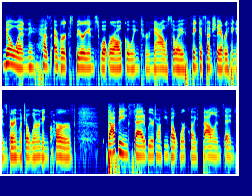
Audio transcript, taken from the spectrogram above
no one has ever experienced what we're all going through now. So I think essentially everything is very much a learning curve. That being said, we were talking about work life balance. And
